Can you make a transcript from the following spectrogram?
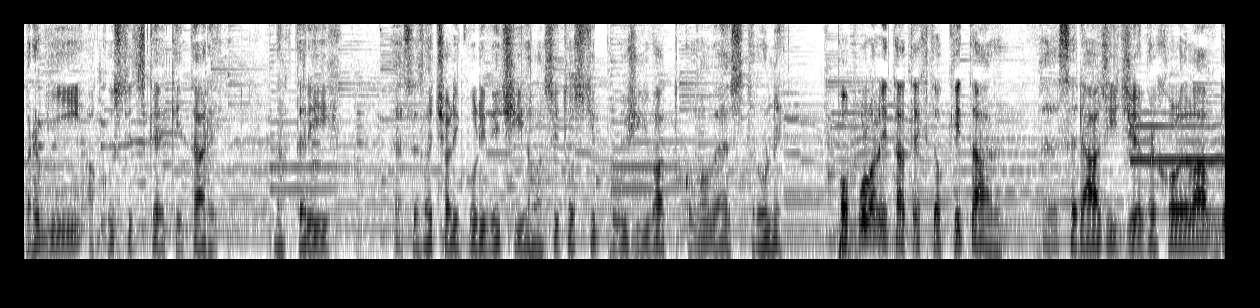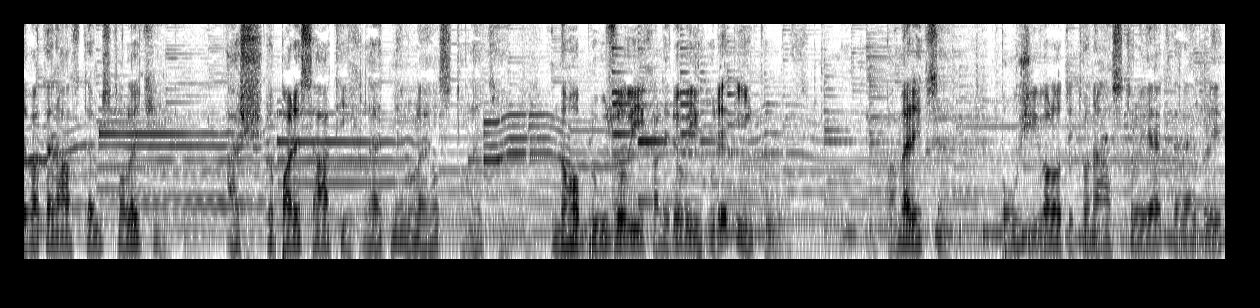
první akustické kytary, na kterých se začaly kvůli větší hlasitosti používat kovové struny. Popularita těchto kytar eh, se dá říct, že vrcholila v 19. století až do 50. let minulého století. Mnoho bluesových a lidových hudebníků v Americe používalo tyto nástroje, které byly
